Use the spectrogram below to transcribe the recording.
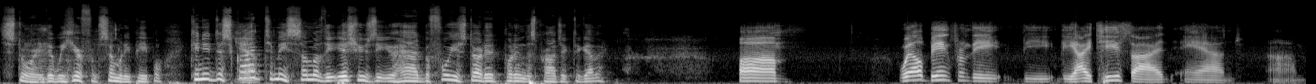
story that we hear from so many people. Can you describe yeah. to me some of the issues that you had before you started putting this project together? Um, well, being from the the, the IT side and um,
